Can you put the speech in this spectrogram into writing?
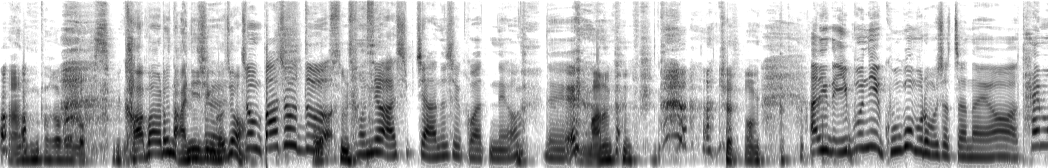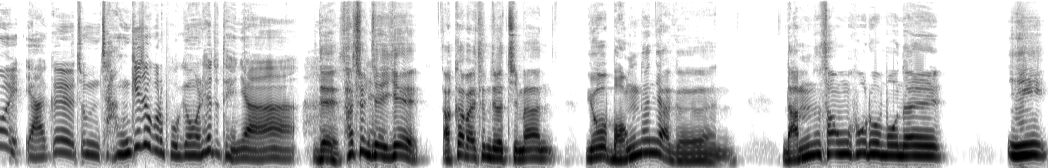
아는 바가 별로 없습니다. 가발은 아니신 네, 거죠? 좀 빠져도 없습니다. 전혀 아쉽지 않으실 것 같네요. 네. 많은 편입니다. 죄송합니다. 아니 근데 이분이 그거 물어보셨잖아요. 탈모 약을 좀 장기적으로 복용을 해도 되냐? 네, 사실 이제 이게 아까 말씀드렸지만 요 먹는 약은 남성 호르몬을 이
